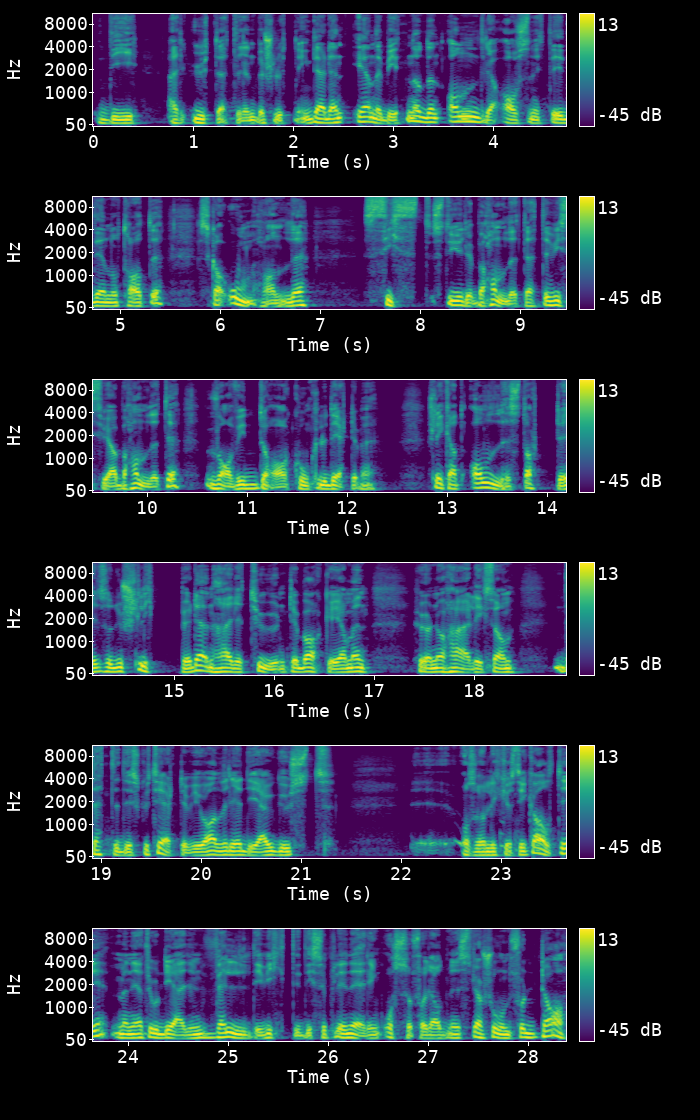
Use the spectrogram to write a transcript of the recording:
de er ute etter en beslutning. Det er den ene biten. Og den andre avsnittet i det notatet skal omhandle sist styret behandlet dette, hvis vi har behandlet det, hva vi da konkluderte med. Slik at alle starter, så du slipper den her turen tilbake. Ja, men hør nå her, liksom. Dette diskuterte vi jo allerede i august. Eh, og så lykkes det ikke alltid, men jeg tror det er en veldig viktig disiplinering også for administrasjonen. For da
